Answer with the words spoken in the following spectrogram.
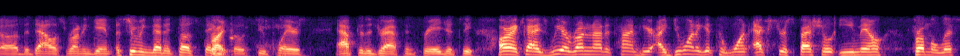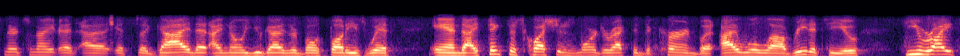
uh, the Dallas running game, assuming that it does stay Right. with those two players after the draft and free agency. All right, guys, we are running out of time here. I do want to get to one extra special email from a listener tonight. Uh, uh, it's a guy that I know you guys are both buddies with, and I think this question is more directed to Kern, but I will uh, read it to you. He writes,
